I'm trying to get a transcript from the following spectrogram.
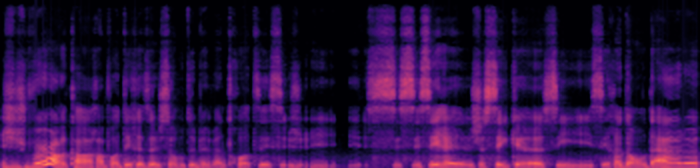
Je veux encore avoir des résolutions pour 2023. C'est, je sais que c'est redondant, là,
